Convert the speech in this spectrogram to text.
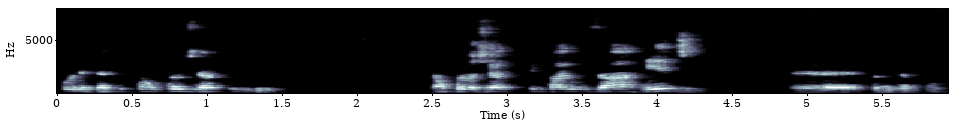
por exemplo, é um projeto híbrido. É um projeto que vai usar a rede, é, por exemplo, o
